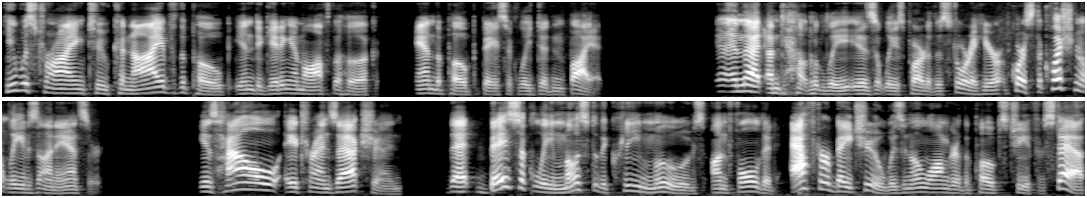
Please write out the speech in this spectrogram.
he was trying to connive the Pope into getting him off the hook, and the Pope basically didn't buy it. And that undoubtedly is at least part of the story here. Of course, the question it leaves unanswered is how a transaction that basically most of the key moves unfolded after Becciu was no longer the Pope's chief of staff,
